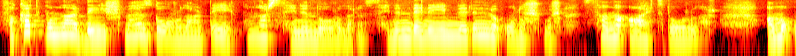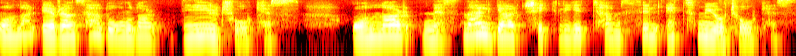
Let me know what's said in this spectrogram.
Fakat bunlar değişmez doğrular değil. Bunlar senin doğruların, senin deneyimlerinle oluşmuş, sana ait doğrular. Ama onlar evrensel doğrular değil çoğu kez. Onlar nesnel gerçekliği temsil etmiyor çoğu kez.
